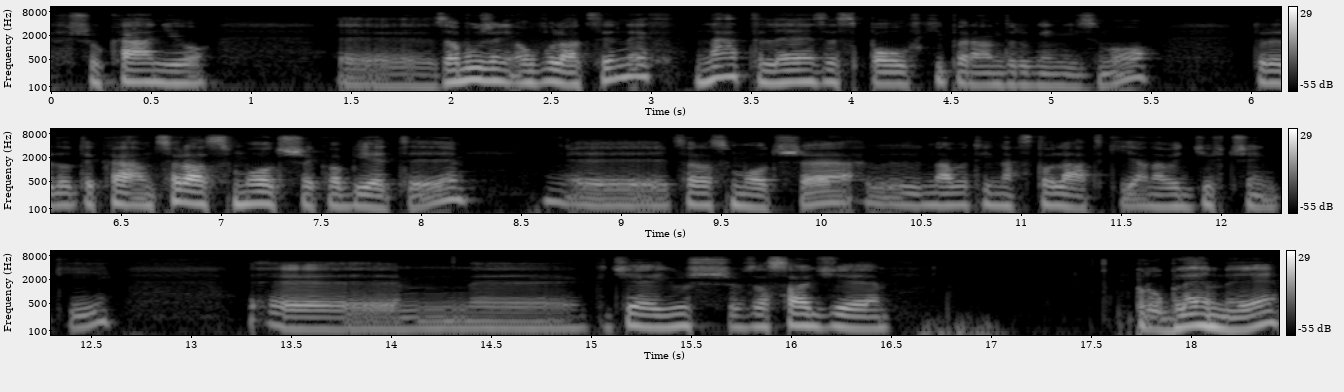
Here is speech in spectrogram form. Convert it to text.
w szukaniu e, zaburzeń owulacyjnych na tle zespołów hiperandrogenizmu, które dotykają coraz młodsze kobiety, e, coraz młodsze, nawet i nastolatki, a nawet dziewczynki, gdzie już w zasadzie problemy e,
